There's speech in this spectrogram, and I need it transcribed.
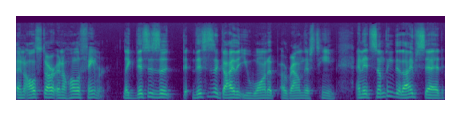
an all-star and a hall of famer like this is a this is a guy that you want around this team and it's something that i've said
